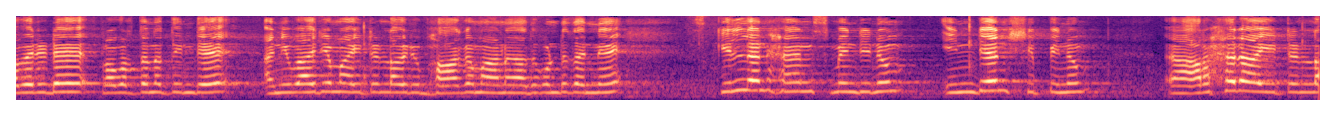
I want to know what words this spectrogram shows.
അവരുടെ പ്രവർത്തനത്തിന്റെ അനിവാര്യമായിട്ടുള്ള ഒരു ഭാഗമാണ്. അതുകൊണ്ട് തന്നെ സ്കിൽ എൻഹാൻസ്മെന്റിനും ഇന്റേൺഷിപ്പിനും അർഹരായിട്ടുള്ള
